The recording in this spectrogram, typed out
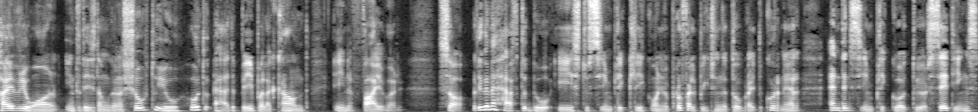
Hi everyone, in today's video I'm gonna show to you how to add a PayPal account in Fiverr. So what you're gonna have to do is to simply click on your profile picture in the top right corner and then simply go to your settings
